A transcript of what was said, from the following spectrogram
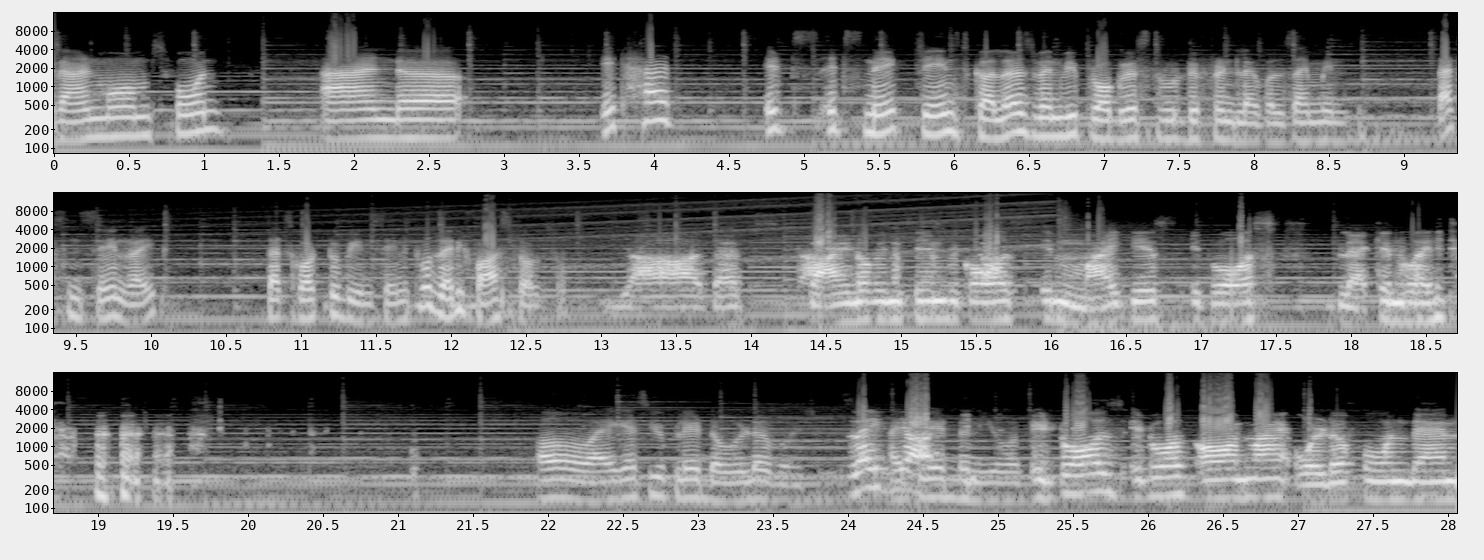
grandmom's phone, and uh, it had its its snake changed colors when we progressed through different levels. I mean, that's insane, right? That's got to be insane. It was very fast also. Yeah, that's kind of insane because in my case it was black and white. Oh, I guess you played the older version. like I yeah, played the newer. it was it was on my older phone then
